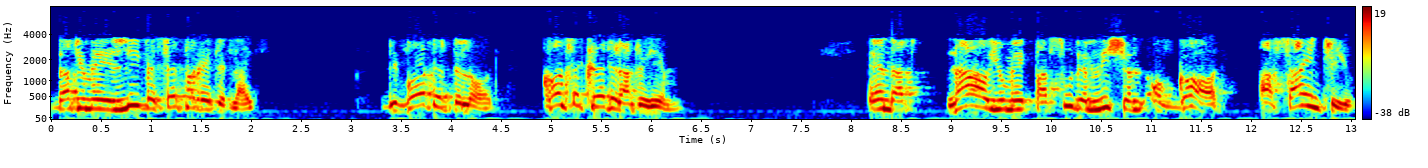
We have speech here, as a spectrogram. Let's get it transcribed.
That you may live a separated life, devoted to the Lord, consecrated unto Him, and that now you may pursue the mission of God assigned to you.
